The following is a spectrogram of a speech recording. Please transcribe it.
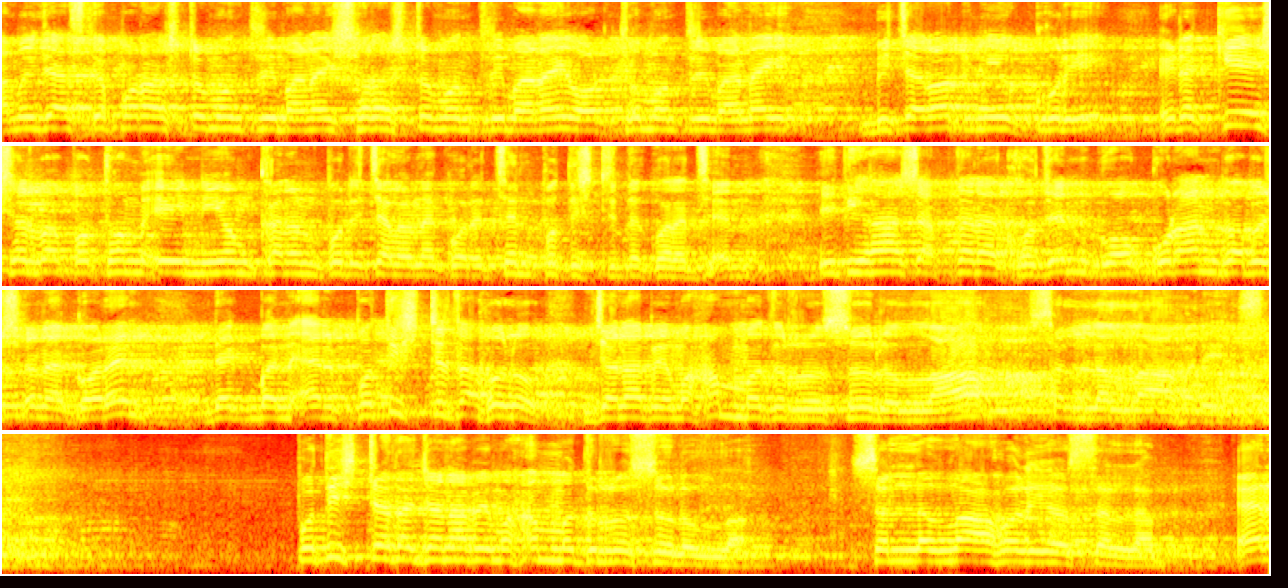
আমি যে আজকে পররাষ্ট্রমন্ত্রী বানাই, স্বরাষ্ট্রমন্ত্রী বানাই, অর্থমন্ত্রী বানাই, বিচারক নিয়োগ করি, এটা কে সর্বপ্রথম এই নিয়ম কানুন পরিচালনা করেছেন, প্রতিষ্ঠিত করেছেন? ইতিহাস আপনারা খোঁজেন কোরআন গবেষণা করেন, দেখবেন এর প্রতিষ্ঠাতা হলো জনাবে মোহাম্মদুর রসুল্লাহ সাল্লাহ প্রতিষ্ঠাতা জনাবে মোহাম্মদুর রসুল্লাহ সাল্লাহ আলিয়াল্লাম এর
